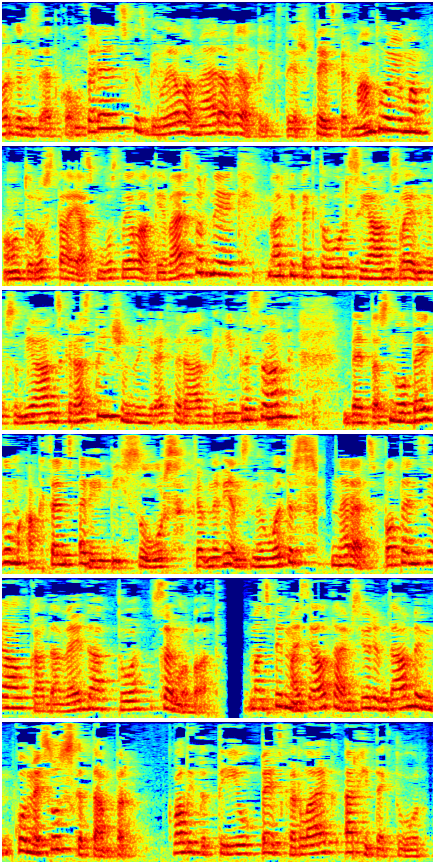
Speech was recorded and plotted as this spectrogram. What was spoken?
organizēta konferences, kas bija lielā mērā veltīta tieši pēckara mantojumam, un tur uzstājās mūsu lielākie vēsturnieki arhitektūras Jānis Lēnieks un Jānis Krastiņš, un viņu referāti bija interesanti. Bet tas nobeiguma akcents arī bija sūrs, ka neviens ne otrs neredz potenciālu kādā veidā to saglabāt. Mans pirmais jautājums Jurim Dāmbim, ko mēs uzskatām par kvalitatīvu pēckara laika arhitektūru?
